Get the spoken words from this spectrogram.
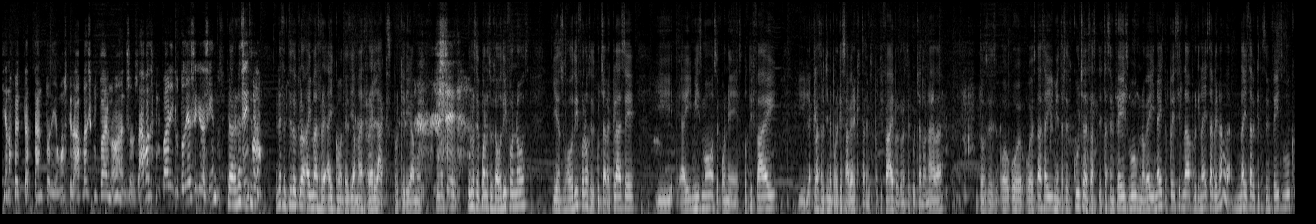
ya no afecta tanto, digamos, que ah, va a disculpar, ¿no? Entonces, ah, va a disculpar y lo podría seguir haciendo. Claro, en ese sentido, en ese sentido, claro, hay más, hay como te decía, más relax, porque digamos, uno, se pone sus audífonos y en sus audífonos se escucha la clase y ahí mismo se pone Spotify y la clase no tiene por qué saber que estás en Spotify porque no está escuchando nada. Entonces, o, estás ahí mientras escuchas, estás, estás en Facebook, ¿no ve? Y nadie te puede decir nada porque nadie sabe nada. Nadie sabe que estás en Facebook,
